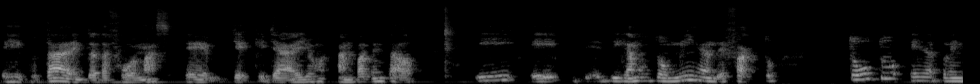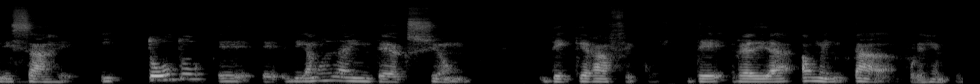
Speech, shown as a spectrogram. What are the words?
ejecutar en plataformas eh, que, que ya ellos han patentado y, eh, digamos, dominan de facto todo el aprendizaje y todo, eh, digamos, la interacción de gráficos, de realidad aumentada, por ejemplo,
